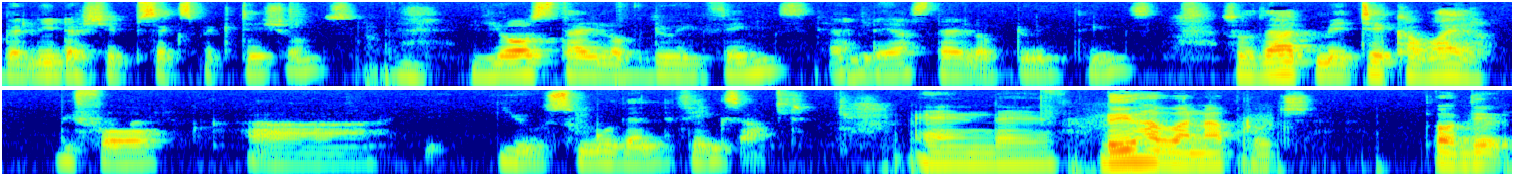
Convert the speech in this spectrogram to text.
the leadership's expectations, your style of doing things, and their style of doing things. So that may take a while before uh, you smoothen things out. And uh, do you have an approach? Or the,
